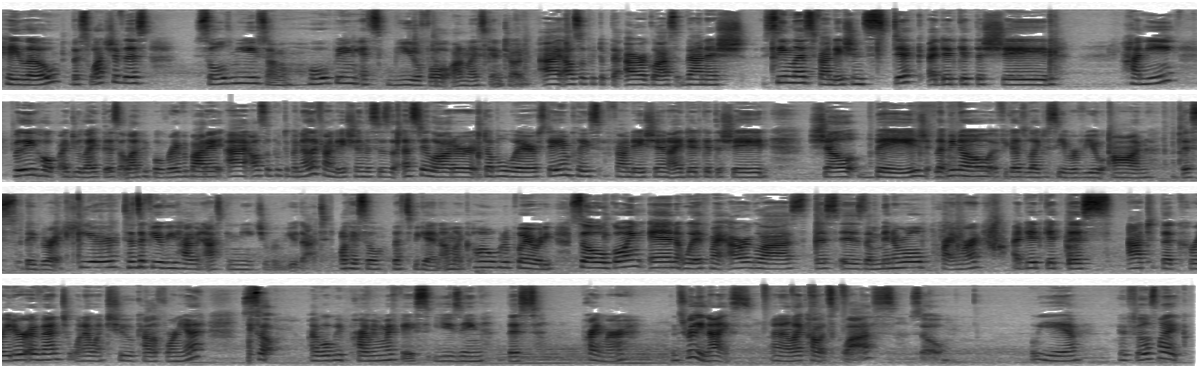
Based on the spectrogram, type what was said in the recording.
Halo. The swatch of this sold me. So I'm hoping it's beautiful on my skin tone. I also picked up the Hourglass Vanish Seamless Foundation Stick. I did get the shade Honey really hope I do like this. A lot of people rave about it. I also picked up another foundation. This is the Estee Lauder Double Wear Stay in Place Foundation. I did get the shade Shell Beige. Let me know if you guys would like to see a review on this baby right here since a few of you have been asking me to review that okay so let's begin i'm like oh i want to play already so going in with my hourglass this is a mineral primer i did get this at the creator event when i went to california so i will be priming my face using this primer. It's really nice and I like how it's glass. So, oh yeah. It feels like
